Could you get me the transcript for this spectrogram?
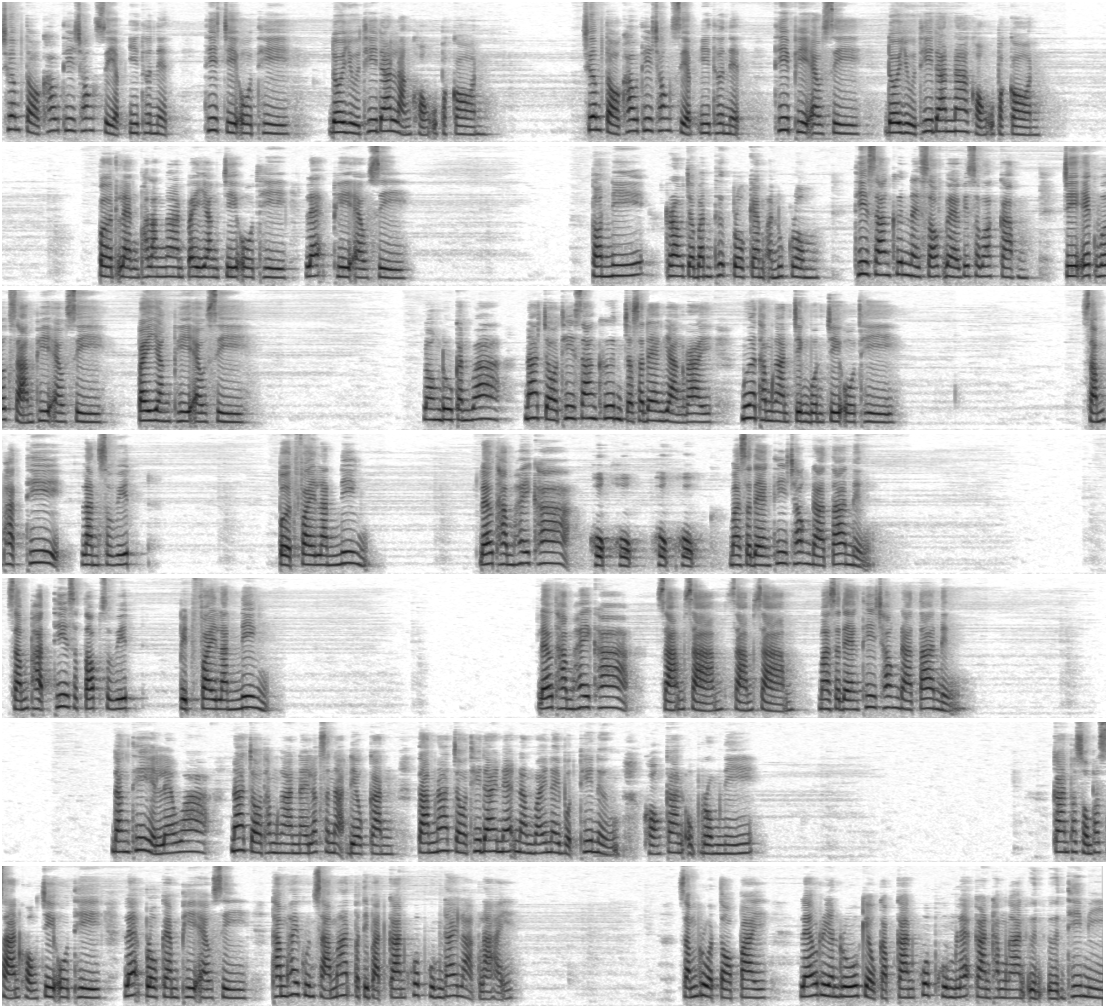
เชื่อมต่อเข้าที่ช่องเสียบอีเทอร์เน็ตที่ GOT โดยอยู่ที่ด้านหลังของอุปกรณ์ เชื่อมต่อเข้าที่ช่องเสียบอีเทอร์เน็ตที่ PLC โดยอยู่ที่ด้านหน้าของอุปกรณ์ เปิดแหล่งพลังงานไปยัง GOT และ PLC ตอนนี้เราจะบันทึกโปรแกรมอนุกรม ที่สร้างขึ้นในซอฟต์แวร์วิศวกรรม GXWorks 3 PLC ไปยัง PLC ลองดูกันว่า หน้าจอที่สร้างขึ้นจะแสดงอย่างไร เมื่อทำงานจริงบน GOT สัมผัสที่ Run Switch เปิดไฟ Running แล้วทำให้ค่า 6666 มาแสดงที่ช่อง Data 1 สัมผัสที่ Stop Switch ปิดไฟ Running แล้วทำให้ค่า 3333 มาแสดงที่ช่อง Data 1 ดังที่เห็นแล้วว่า หน้าจอทำงานในลักษณะเดียวกัน ตามหน้าจอที่ได้แนะนำไว้ในบทที่ 1 ของการอบรมนี้ การผสมผสานของ GOT และโปรแกรม PLC ทำให้คุณสามารถปฏิบัติการควบคุมได้หลากหลาย สำรวจต่อไป แล้วเรียนรู้เกี่ยวกับการควบคุมและการทำงานอื่น ๆ ที่มี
